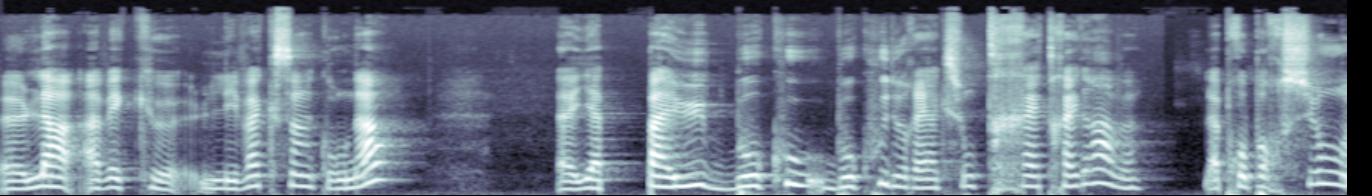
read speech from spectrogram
là, avec les vaccins qu'on a, il n'y a pas eu beaucoup, beaucoup de réactions très, très graves. La proportion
